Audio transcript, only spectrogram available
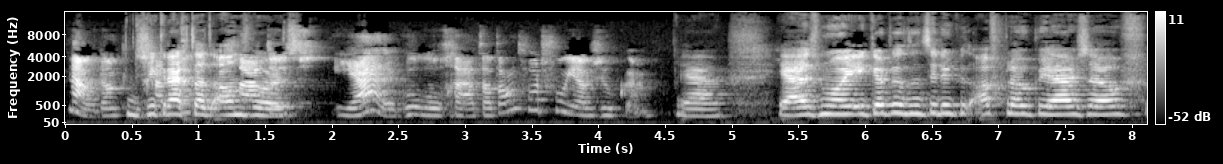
Nou, dan Dus je krijgt dat Google antwoord. dus- ja, Google gaat dat antwoord voor jou zoeken. Ja. ja, dat is mooi. Ik heb dat natuurlijk het afgelopen jaar zelf,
